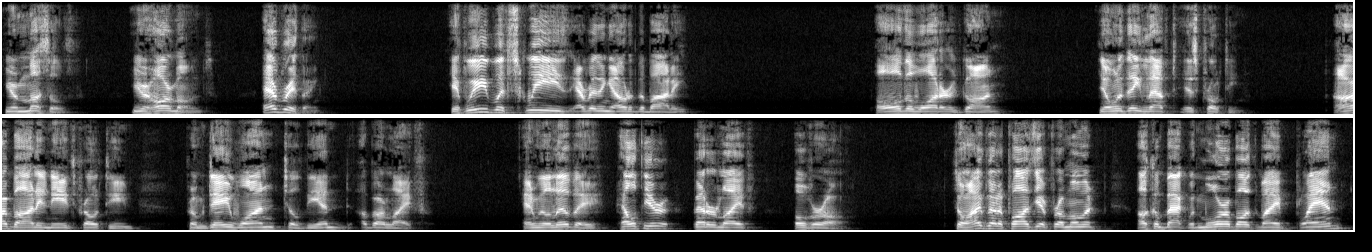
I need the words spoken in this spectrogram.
your muscles, your hormones, everything. If we would squeeze everything out of the body, all the water is gone. The only thing left is protein. Our body needs protein from day one till the end of our life. And we'll live a healthier, better life overall. So I've got to pause here for a moment. I'll come back with more about my plan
